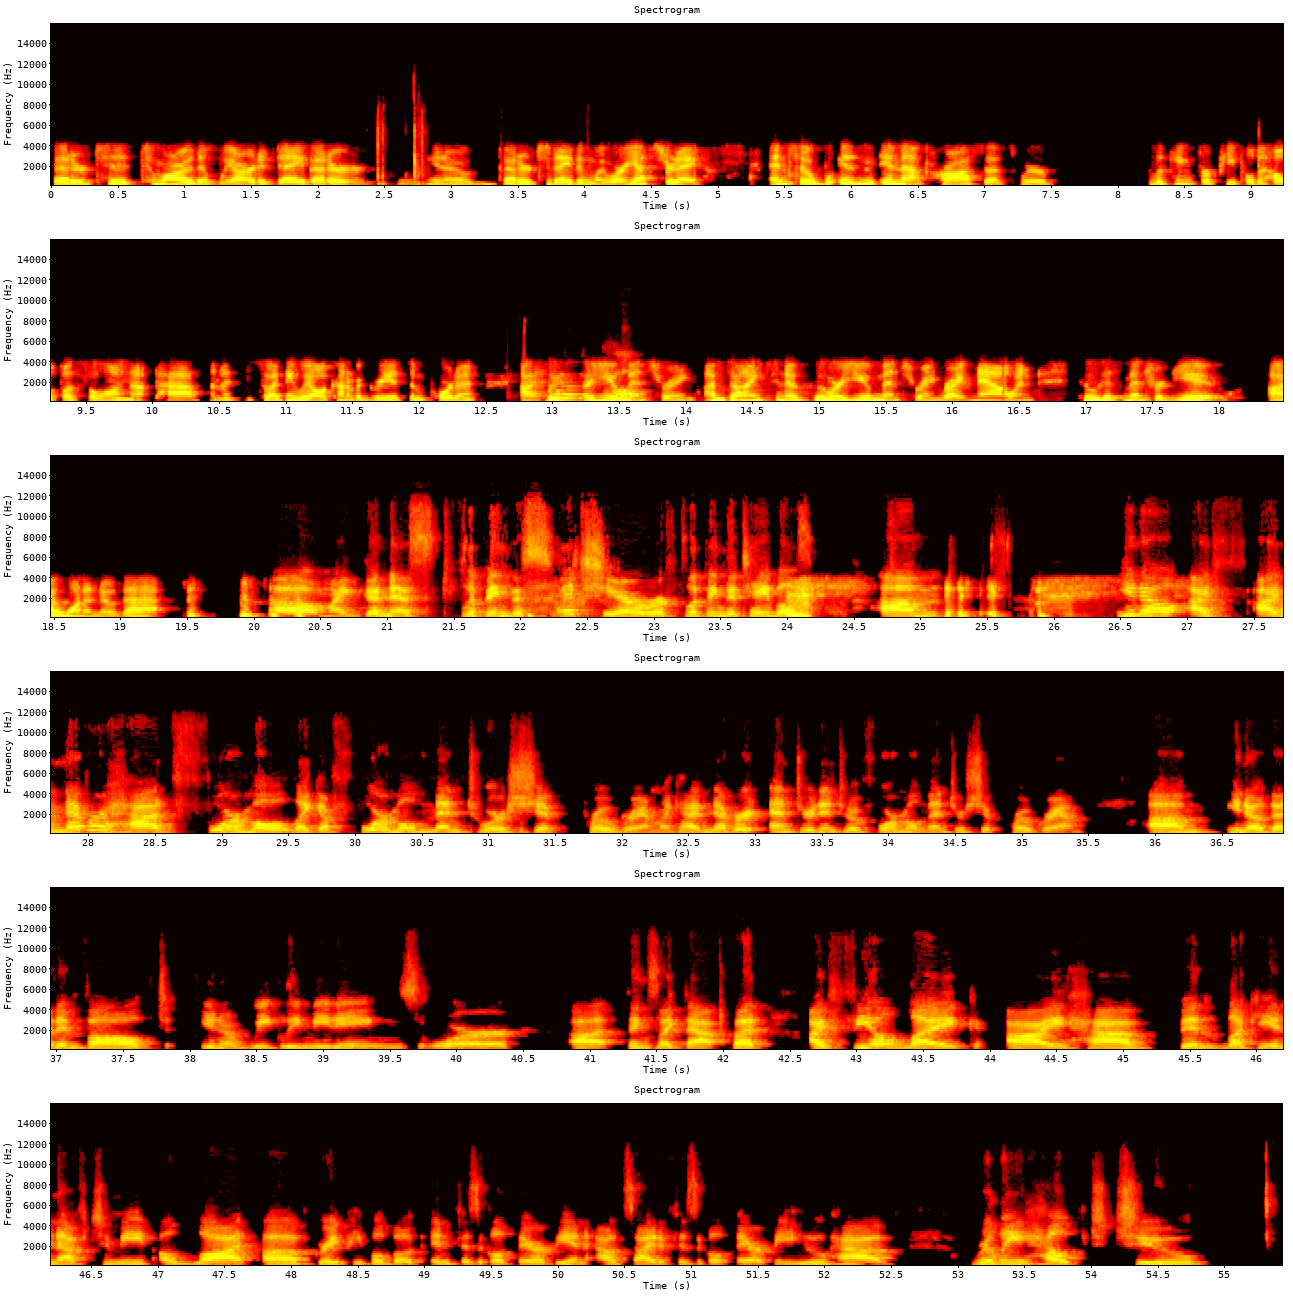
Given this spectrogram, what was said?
better to tomorrow than we are today, better, you know, better today than we were yesterday. And so in, in that process, we're looking for people to help us along that path. And I, so I think we all kind of agree it's important. I, who are you mentoring? I'm dying to know who are you mentoring right now and who has mentored you? I want to know that. oh my goodness, flipping the switch here. We're flipping the tables. Um, you know, I've I've never had formal like a formal mentorship program. Like I've never entered into a formal mentorship program. Um, you know, that involved you know weekly meetings or uh, things like that. But I feel like I have been lucky enough to meet a lot of great people, both in physical therapy and outside of physical therapy, who have really helped to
